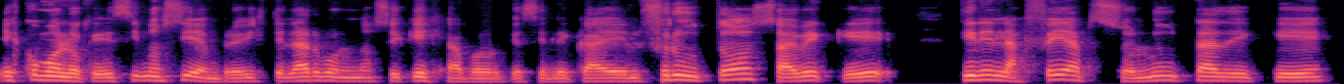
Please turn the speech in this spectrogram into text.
Es como lo que decimos siempre, ¿viste? El árbol no se queja porque se le cae el fruto, sabe que tiene la fe absoluta de que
